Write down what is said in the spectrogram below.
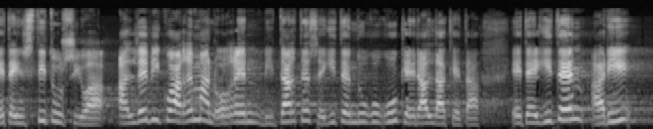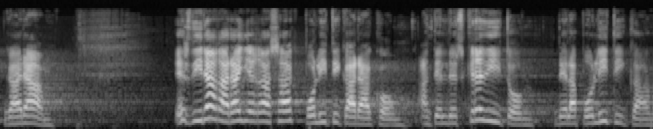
eta instituzioa. Aldebiko harreman horren bitartez egiten dugu guk eraldaketa. Eta egiten ari gara. Ez dira garaiegazak politikarako. Ante el descrédito de la política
